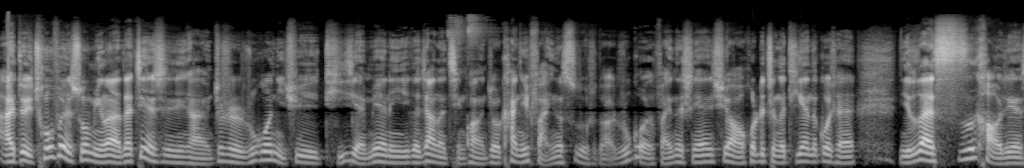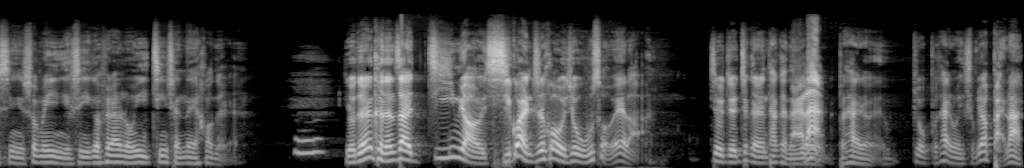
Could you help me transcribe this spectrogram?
哎，对，充分说明了在这件事情上，就是如果你去体检面临一个这样的情况，就是看你反应的速度是多少。如果反应的时间需要，或者整个体检的过程你都在思考这件事情，说明你是一个非常容易精神内耗的人。嗯，有的人可能在第一秒习惯之后就无所谓了，就就这个人他可能不太容易，就不太容易。什么叫摆烂？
